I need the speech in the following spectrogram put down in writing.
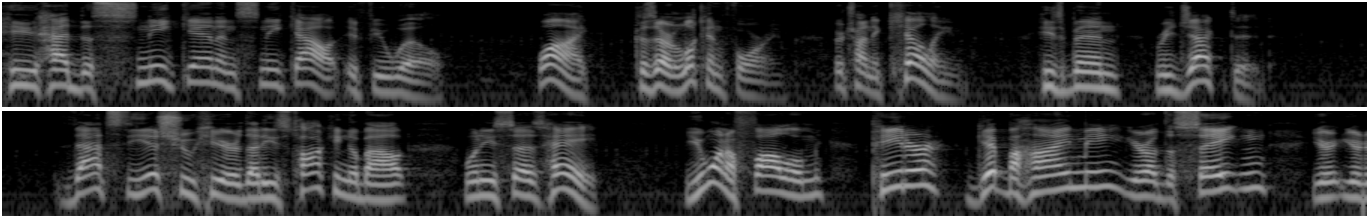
He had to sneak in and sneak out, if you will. Why? Because they're looking for him, they're trying to kill him. He's been rejected. That's the issue here that he's talking about when he says, Hey, you want to follow me? Peter, get behind me. You're of the Satan. You're, you're,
